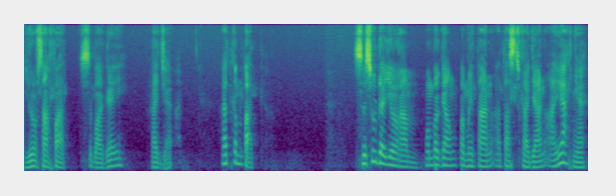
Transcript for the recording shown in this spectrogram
Yosafat sebagai raja. Ayat keempat. Sesudah Yoram memegang pemerintahan atas kerajaan ayahnya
